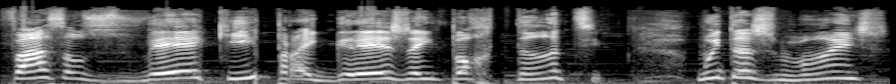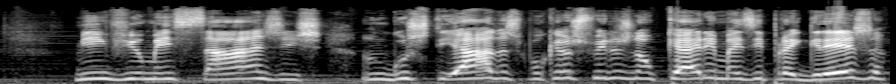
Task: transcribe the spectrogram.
Faça-os ver que ir para a igreja é importante. Muitas mães me enviam mensagens angustiadas porque os filhos não querem mais ir para a igreja,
